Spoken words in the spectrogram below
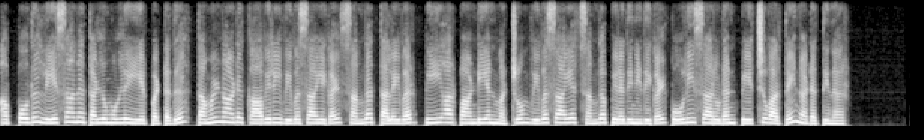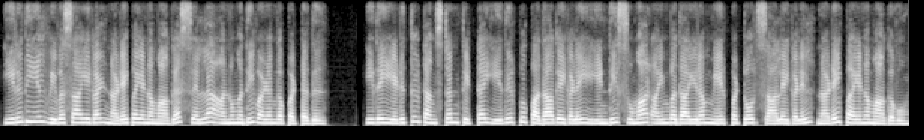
அப்போது லேசான தள்ளுமுள்ளு ஏற்பட்டது. தமிழ்நாடு காவிரி விவசாயிகள் சங்க தலைவர் பி. ஆர். பாண்டியன் மற்றும் விவசாய சங்க பிரதிநிதிகள் போலீசாருடன் பேச்சுவார்த்தை நடத்தினர். இறுதியில் விவசாயிகள் நடைபயணமாக செல்ல அனுமதி வழங்கப்பட்டது. இதையடுத்து டங்ஸ்டன் திட்ட எதிர்ப்பு பதாகைகளை ஏந்தி சுமார் ஐம்பதாயிரம் மேற்பட்டோர் சாலைகளில் நடைபயணமாகவும்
